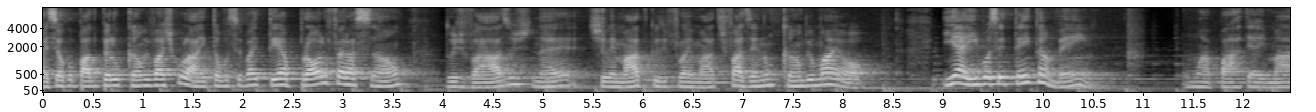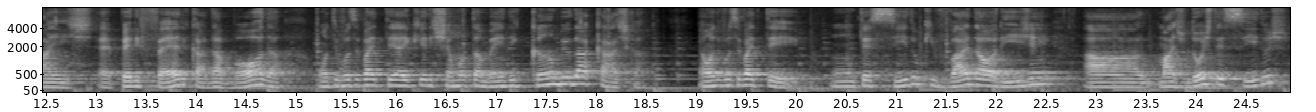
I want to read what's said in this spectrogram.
vai ser ocupado pelo câmbio vascular. Então você vai ter a proliferação dos vasos, né, xilemáticos e floemáticos, fazendo um câmbio maior. E aí você tem também uma parte aí mais é, periférica da borda, onde você vai ter aí que eles chamam também de câmbio da casca. É onde você vai ter um tecido que vai dar origem a mais dois tecidos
